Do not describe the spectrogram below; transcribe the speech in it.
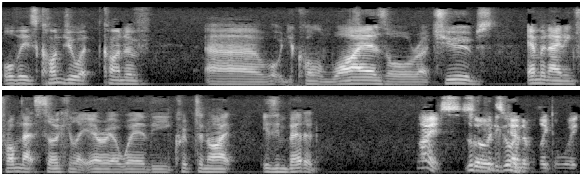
all these conduit kind of, uh, what would you call them, wires or uh, tubes emanating from that circular area where the kryptonite is embedded. Nice. Looks so pretty good. kind of like a way.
